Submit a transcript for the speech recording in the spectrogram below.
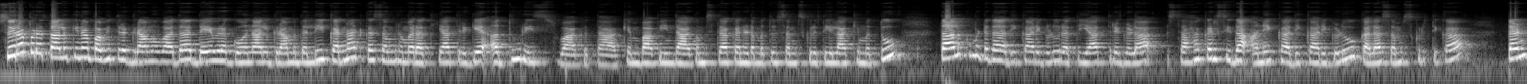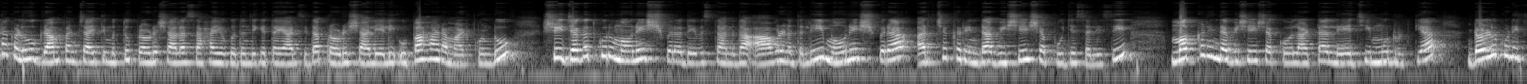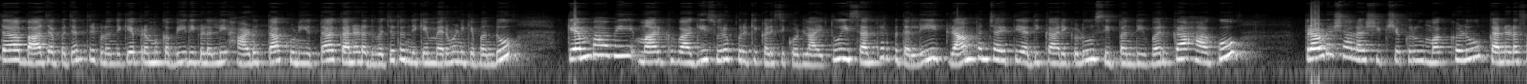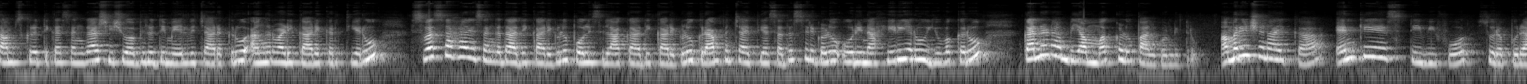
ಸುರಪುರ ತಾಲೂಕಿನ ಪವಿತ್ರ ಗ್ರಾಮವಾದ ದೇವರ ಗೋನಾಲ್ ಗ್ರಾಮದಲ್ಲಿ ಕರ್ನಾಟಕ ಸಂಭ್ರಮ ರಥಯಾತ್ರೆಗೆ ಅದ್ದೂರಿ ಸ್ವಾಗತ. ಕೆಂಬಾವಿಯಿಂದ ಆಗಮಿಸಿದ ಕನ್ನಡ ಮತ್ತು ಸಂಸ್ಕೃತಿ ಇಲಾಖೆ ಮತ್ತು ತಾಲೂಕು ಮಟ್ಟದ ಅಧಿಕಾರಿಗಳು ರಥಯಾತ್ರೆಗಳ ಸಹಕರಿಸಿದ ಅನೇಕ ಅಧಿಕಾರಿಗಳು, ಕಲಾ, ಸಾಂಸ್ಕೃತಿಕ ತಂಡಗಳು ಗ್ರಾಮ ಪಂಚಾಯಿತಿ ಮತ್ತು ಪ್ರೌಢಶಾಲಾ ಸಹಯೋಗದೊಂದಿಗೆ ತಯಾರಿಸಿದ ಪ್ರೌಢಶಾಲೆಯಲ್ಲಿ ಉಪಹಾರ ಮಾಡಿಕೊಂಡು ಶ್ರೀ ಜಗದ್ಗುರು ಮೌನೇಶ್ವರ ದೇವಸ್ಥಾನದ ಆವರಣದಲ್ಲಿ ಮೌನೇಶ್ವರ ಅರ್ಚಕರಿಂದ ವಿಶೇಷ ಪೂಜೆ ಸಲ್ಲಿಸಿ, ಮಕ್ಕಳಿಂದ ವಿಶೇಷ ಕೋಲಾಟ ಲೇಜಿಮು ನೃತ್ಯ ಡೊಳ್ಳು ಕುಣಿತ, ಬಾಜ ಭಜಂತ್ರಿಗಳೊಂದಿಗೆ ಪ್ರಮುಖ ಬೀದಿಗಳಲ್ಲಿ ಹಾಡುತ್ತಾ ಕುಣಿಯುತ್ತಾ ಕನ್ನಡ ಧ್ವಜದೊಂದಿಗೆ ಮೆರವಣಿಗೆ ಬಂದು ಕೆಂಬಾವಿ ಮಾರ್ಗವಾಗಿ ಸುರಪುರಕ್ಕೆ ಕಳಿಸಿಕೊಡಲಾಯಿತು. ಈ ಸಂದರ್ಭದಲ್ಲಿ ಗ್ರಾಮ ಪಂಚಾಯಿತಿ ಅಧಿಕಾರಿಗಳು, ಸಿಬ್ಬಂದಿ ವರ್ಗ ಹಾಗೂ ಪ್ರೌಢಶಾಲಾ ಶಿಕ್ಷಕರು, ಮಕ್ಕಳು, ಕನ್ನಡ ಸಾಂಸ್ಕೃತಿಕ ಸಂಘ, ಶಿಶು ಅಭಿವೃದ್ಧಿ ಮೇಲ್ವಿಚಾರಕರು, ಅಂಗನವಾಡಿ ಕಾರ್ಯಕರ್ತೆಯರು, ಸ್ವಸಹಾಯ ಸಂಘದ ಅಧಿಕಾರಿಗಳು, ಪೊಲೀಸ್ ಇಲಾಖಾ ಅಧಿಕಾರಿಗಳು, ಗ್ರಾಮ ಪಂಚಾಯಿತಿಯ ಸದಸ್ಯರುಗಳು, ಊರಿನ ಹಿರಿಯರು, ಯುವಕರು, ಕನ್ನಡಾಂಬಿಯ ಮಕ್ಕಳು ಪಾಲ್ಗೊಂಡಿದ್ದರು. Amaresh Naik NKS TV four, Surapura.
